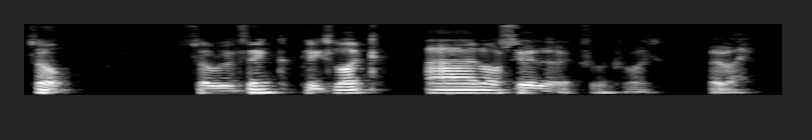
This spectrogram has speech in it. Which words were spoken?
So, so think? Please like, and I'll see you in the next one, guys. Bye bye.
